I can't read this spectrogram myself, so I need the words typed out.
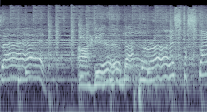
by side, I hereby promise to stand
